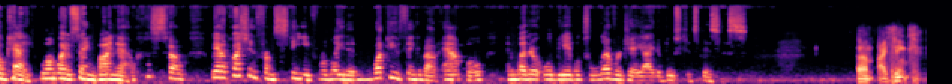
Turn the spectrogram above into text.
Okay, long way of saying buy now. So we had a question from Steve related. What do you think about Apple and whether it will be able to leverage AI to boost its business? Um, I think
